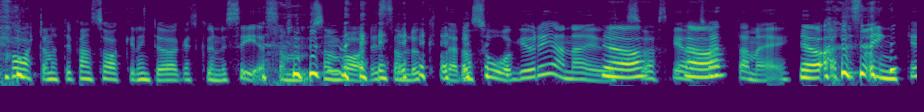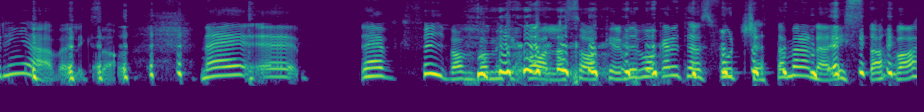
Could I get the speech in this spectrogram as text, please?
på kartan att det fanns saker inte ögat kunde se som, som var det som luktade. De såg ju rena ut, Ja, så ska jag ja. tvätta mig? Ja. Att det stinker din jävel liksom. Nej, eh, nej, fy vad, vad mycket galna saker. Vi vågar inte ens fortsätta med den där listan va?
